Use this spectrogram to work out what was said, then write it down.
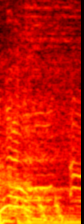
one,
